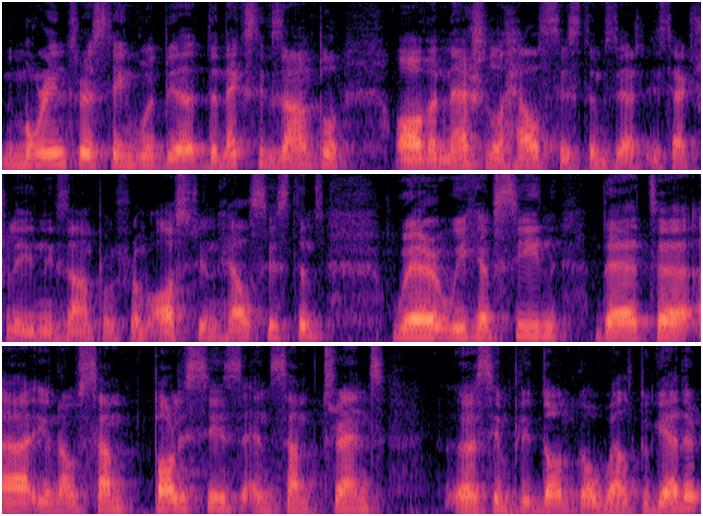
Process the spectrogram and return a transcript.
the more interesting would be uh, the next example of a national health system. That is actually an example from Austrian health systems, where we have seen that uh, uh, you know some policies and some trends uh, simply don't go well together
